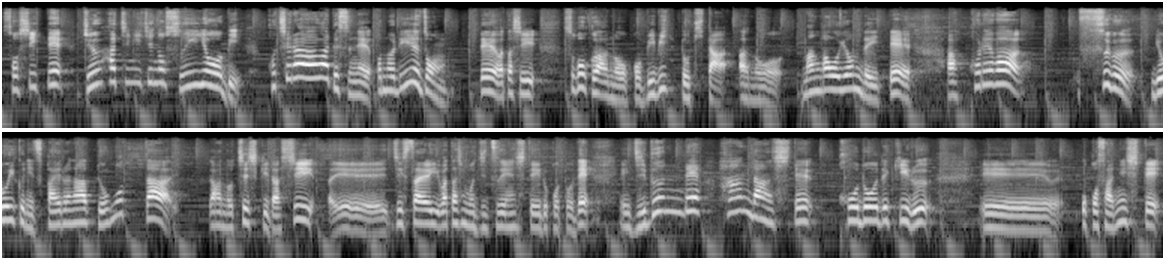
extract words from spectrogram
そして18日の水曜日、こちらはですね、このリエゾンで私すごくあのこうビビッときたあの漫画を読んでいてあこれはすぐ療育に使えるなって思ったあの知識だし、えー、実際私も実演していることで、えー、自分で判断して行動できる、えー、お子さんにして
